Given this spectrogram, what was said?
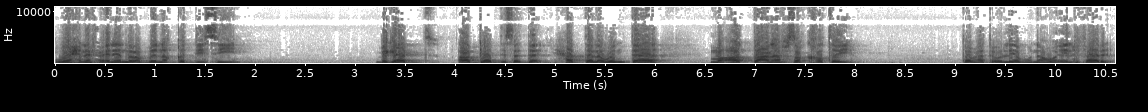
وإحنا في عينين ربنا قديسين بجد؟ آه بجد صدقني. حتى لو أنت مقطع نفسك خطية. طب هتقول لي يا ابونا هو إيه الفرق؟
